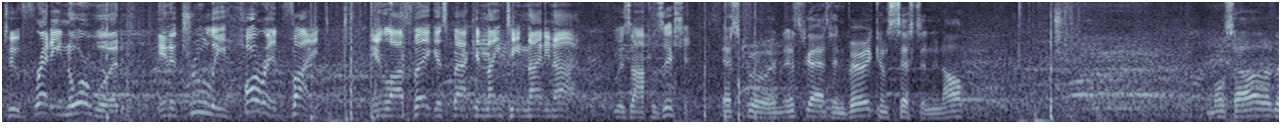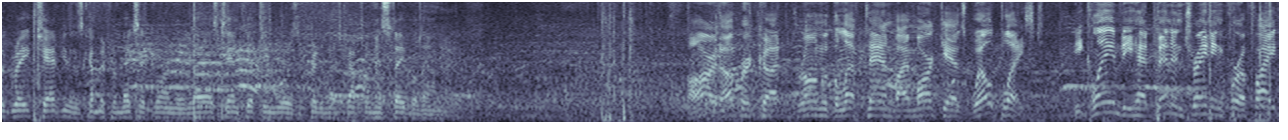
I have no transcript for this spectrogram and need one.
to Freddie Norwood in a truly horrid fight in Las Vegas back in 1999 to his opposition. That's true, and this guy's been very consistent in all. Most all of the great champions is coming from Mexico in the last 10, 15 years have pretty much come from his stable down there. Hard uppercut thrown with the left hand by Marquez, well placed. He claimed he had been in training for a fight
